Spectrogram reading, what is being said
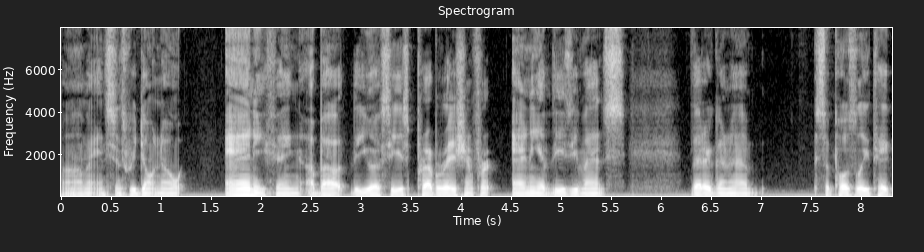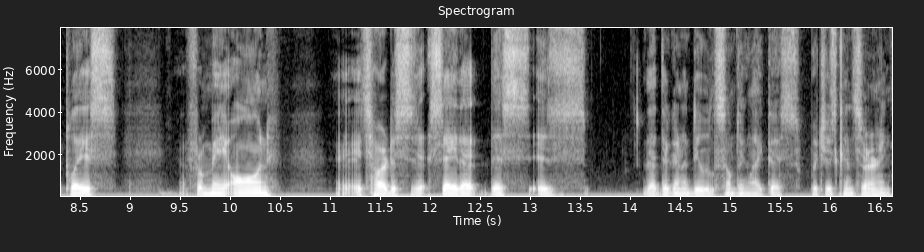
um, and since we don't know anything about the UFC's preparation for any of these events that are going to supposedly take place from May on, it's hard to say that this is that they're going to do something like this, which is concerning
